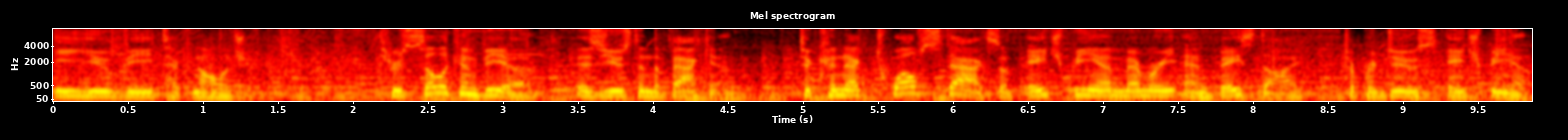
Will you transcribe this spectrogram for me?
EUV technology. Through silicon via is used in the backend to connect 12 stacks of HBM memory and base die to produce HBM.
